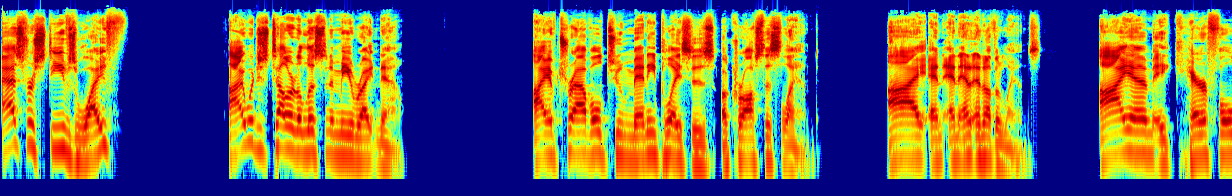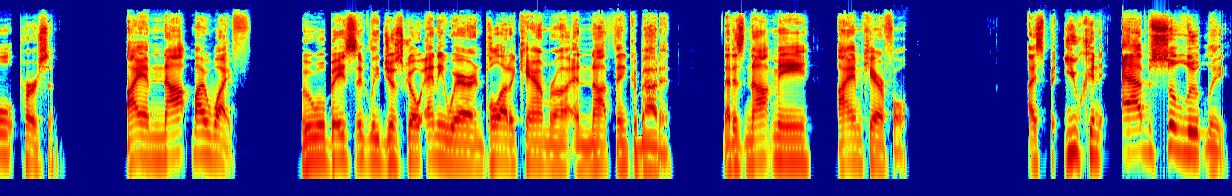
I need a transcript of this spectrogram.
as for Steve's wife, I would just tell her to listen to me right now. I have traveled to many places across this land. I and and and other lands. I am a careful person. I am not my wife who will basically just go anywhere and pull out a camera and not think about it. That is not me. I am careful. I sp- you can absolutely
